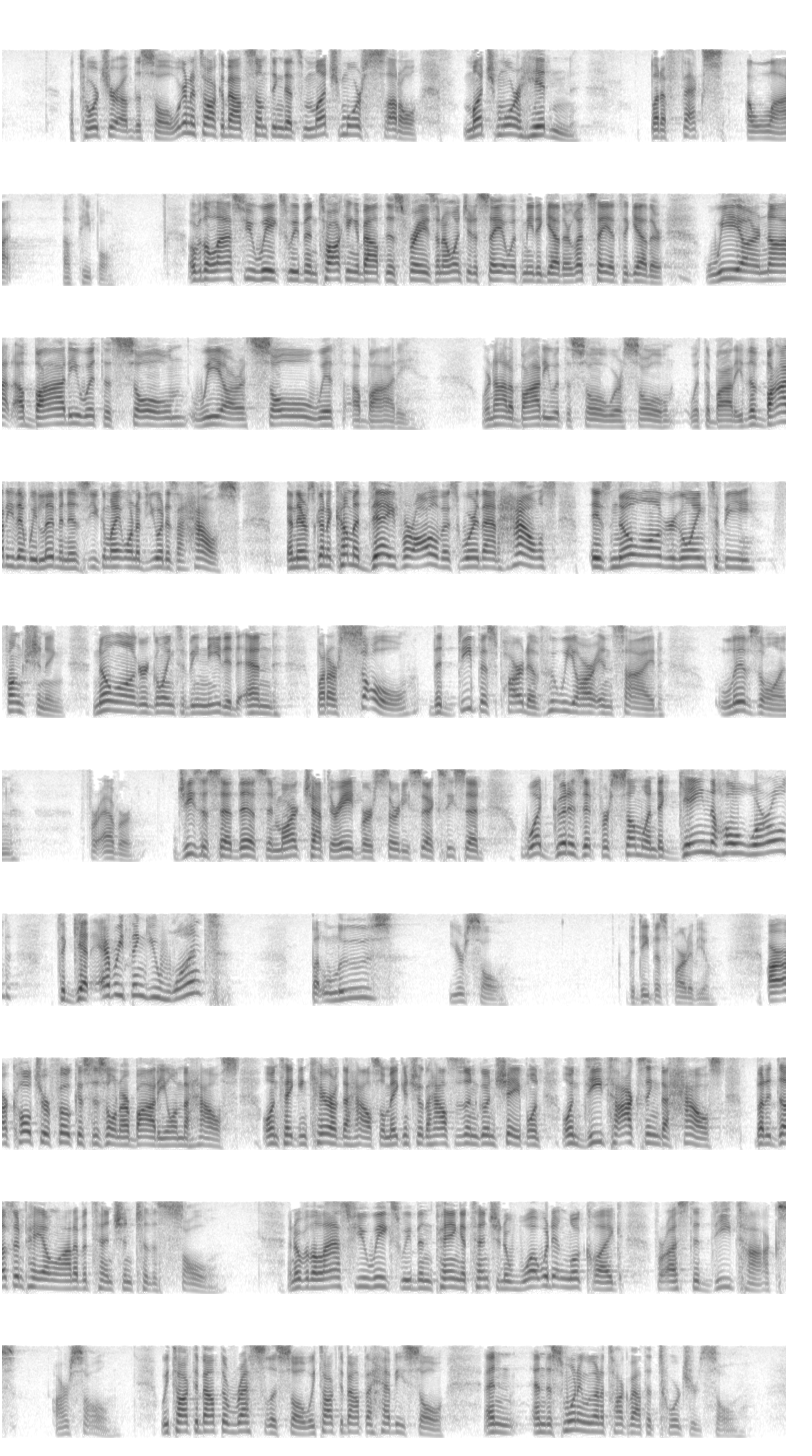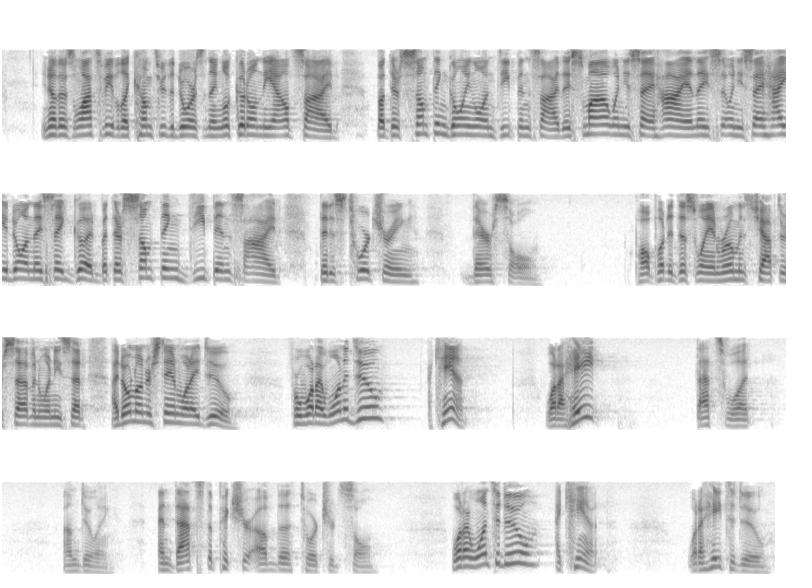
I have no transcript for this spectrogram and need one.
A torture of the soul. We're going to talk about something that's much more subtle, much more hidden, but affects a lot of people. Over the last few weeks, we've been talking about this phrase, and I want you to say it with me together. Let's say it together. We are not a body with a soul, we are a soul with a body. We're not a body with the soul, we're a soul with the body. The body that we live in is, you might want to view it as a house. And there's going to come a day for all of us where that house is no longer going to be functioning, no longer going to be needed. And but our soul, the deepest part of who we are inside, lives on forever. Jesus said this in Mark chapter 8 verse 36. He said, "What good is it for someone to gain the whole world, to get everything you want, but lose your soul?" The deepest part of you. Our, our, culture focuses on our body, on the house, on taking care of the house, on making sure the house is in good shape, on, on detoxing the house, but it doesn't pay a lot of attention to the soul. And over the last few weeks, we've been paying attention to what would it look like for us to detox our soul. We talked about the restless soul. We talked about the heavy soul. And, and this morning, we want to talk about the tortured soul. You know, there's lots of people that come through the doors and they look good on the outside, but there's something going on deep inside. They smile when you say hi, and they say, when you say, How you doing? they say good, but there's something deep inside that is torturing their soul. Paul put it this way in Romans chapter 7 when he said, I don't understand what I do. For what I want to do, I can't. What I hate, that's what I'm doing. And that's the picture of the tortured soul. What I want to do, I can't. What I hate to do,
